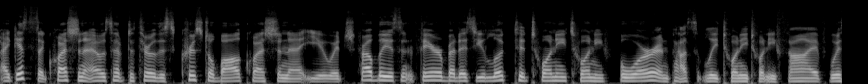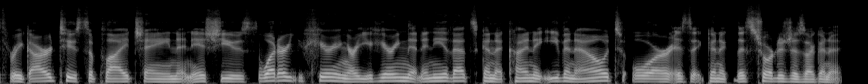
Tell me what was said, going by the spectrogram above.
I guess the question I always have to throw this crystal ball question at you, which probably isn't fair, but as you look to 2024 and possibly 2025 with regard to supply chain and issues, what are you hearing? Are you hearing that any of that's going to kind of even out, or is it going to, the shortages are going to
